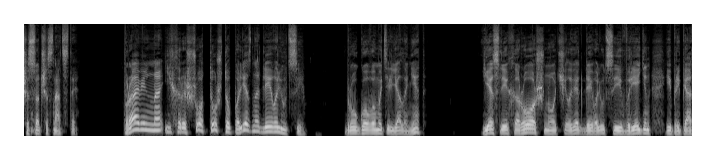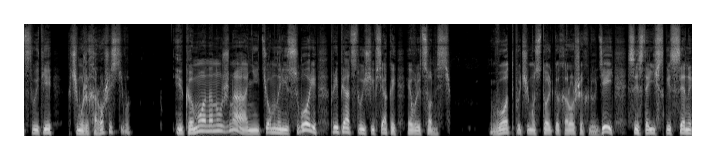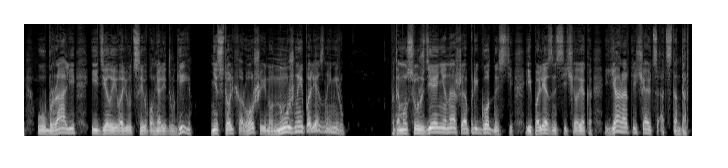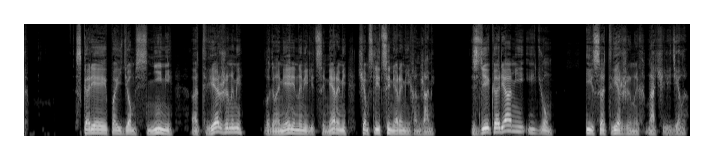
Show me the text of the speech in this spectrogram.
616. Правильно и хорошо то, что полезно для эволюции. Другого материала нет. Если хорош, но человек для эволюции вреден и препятствует ей, к чему же хорошесть его? И кому она нужна, а не темной ли своре, препятствующей всякой эволюционности? Вот почему столько хороших людей с исторической сцены убрали и дело эволюции выполняли другие, не столь хорошие, но нужные и полезные миру. Потому суждения наши о пригодности и полезности человека яро отличаются от стандарта. Скорее пойдем с ними, отверженными, благонамеренными лицемерами, чем с лицемерами и ханжами. С дикарями идем, и с отверженных начали дело.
